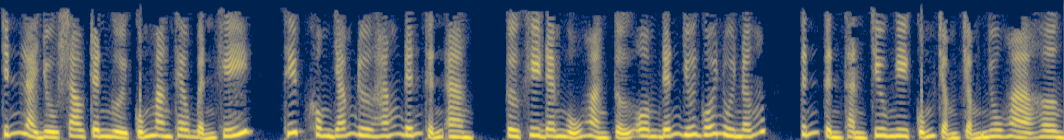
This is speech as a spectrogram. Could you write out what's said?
chính là dù sao trên người cũng mang theo bệnh khí, thiếp không dám đưa hắn đến thỉnh an, từ khi đem ngũ hoàng tử ôm đến dưới gối nuôi nấng, tính tình thành chiêu nghi cũng chậm chậm nhu hòa hơn,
